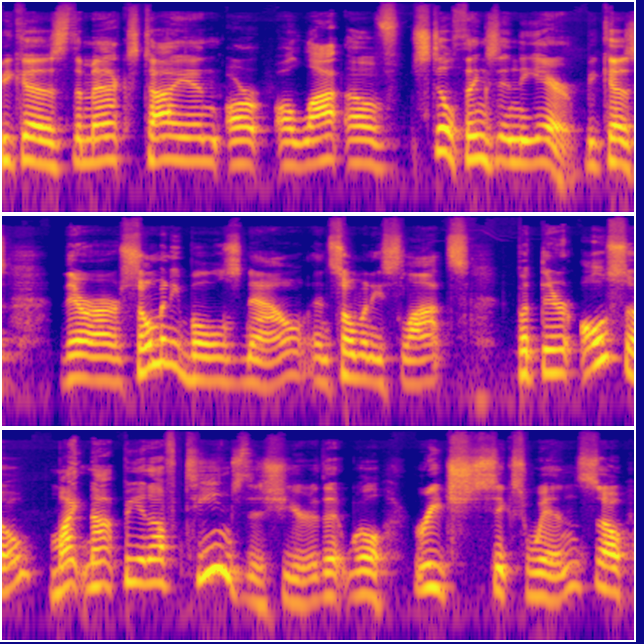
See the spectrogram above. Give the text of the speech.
because the MAC's tie in are a lot of still things in the air because there are so many bowls now and so many slots, but there also might not be enough teams this year that will reach six wins. So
